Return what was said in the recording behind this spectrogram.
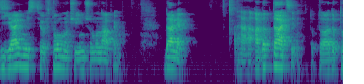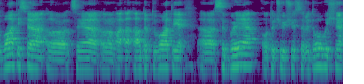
діяльність в тому чи іншому напрямку. Далі е, адаптації. Тобто адаптуватися е, це е, адаптувати себе, оточуюче середовище,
